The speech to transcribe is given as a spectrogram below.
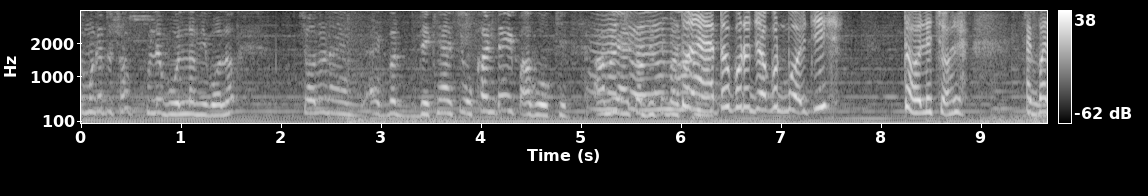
তোমাকে তো সব খুলে বললামই বলো। চলো না একবার দেখে আসি ওখানটাই পাবো ওকে। আমি একা যেতে। তোর পারছি না। এত করে যখন বলছিস? তাহলে চল একবার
